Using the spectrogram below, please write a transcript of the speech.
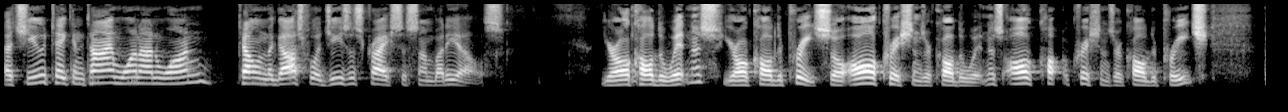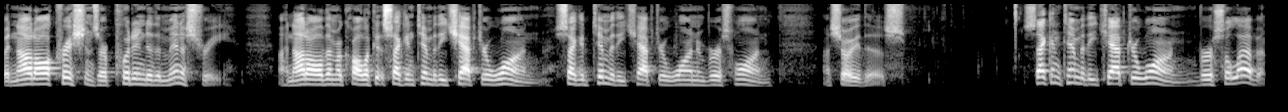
That's you taking time one on one, telling the gospel of Jesus Christ to somebody else. You're all called to witness, you're all called to preach. So all Christians are called to witness, all Christians are called to preach, but not all Christians are put into the ministry. Uh, not all of them are called. Look at 2 Timothy chapter 1. 2 Timothy chapter 1 and verse 1. I'll show you this. 2 Timothy chapter 1, verse 11.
